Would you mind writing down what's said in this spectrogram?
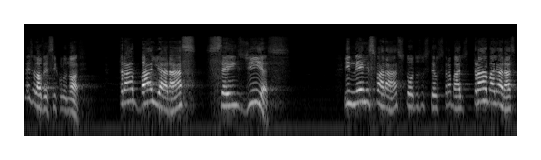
Veja lá o versículo 9. Trabalharás seis dias, e neles farás todos os teus trabalhos. Trabalharás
